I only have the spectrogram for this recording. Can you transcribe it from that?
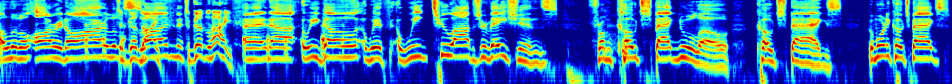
a little R and R, a little It's a good sun. life. It's a good life. And uh, we go with week two observations from Coach Spagnuolo. Coach Spags. Good morning, Coach Spags.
